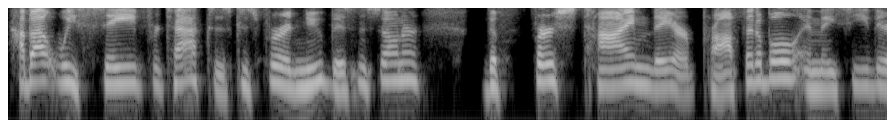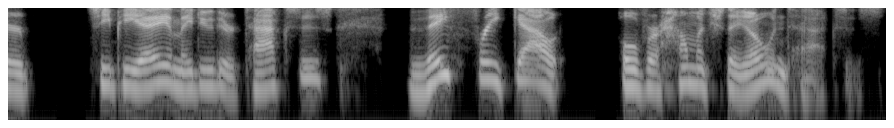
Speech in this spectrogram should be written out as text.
How about we save for taxes? Because for a new business owner, the first time they are profitable and they see their CPA and they do their taxes, they freak out over how much they owe in taxes,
